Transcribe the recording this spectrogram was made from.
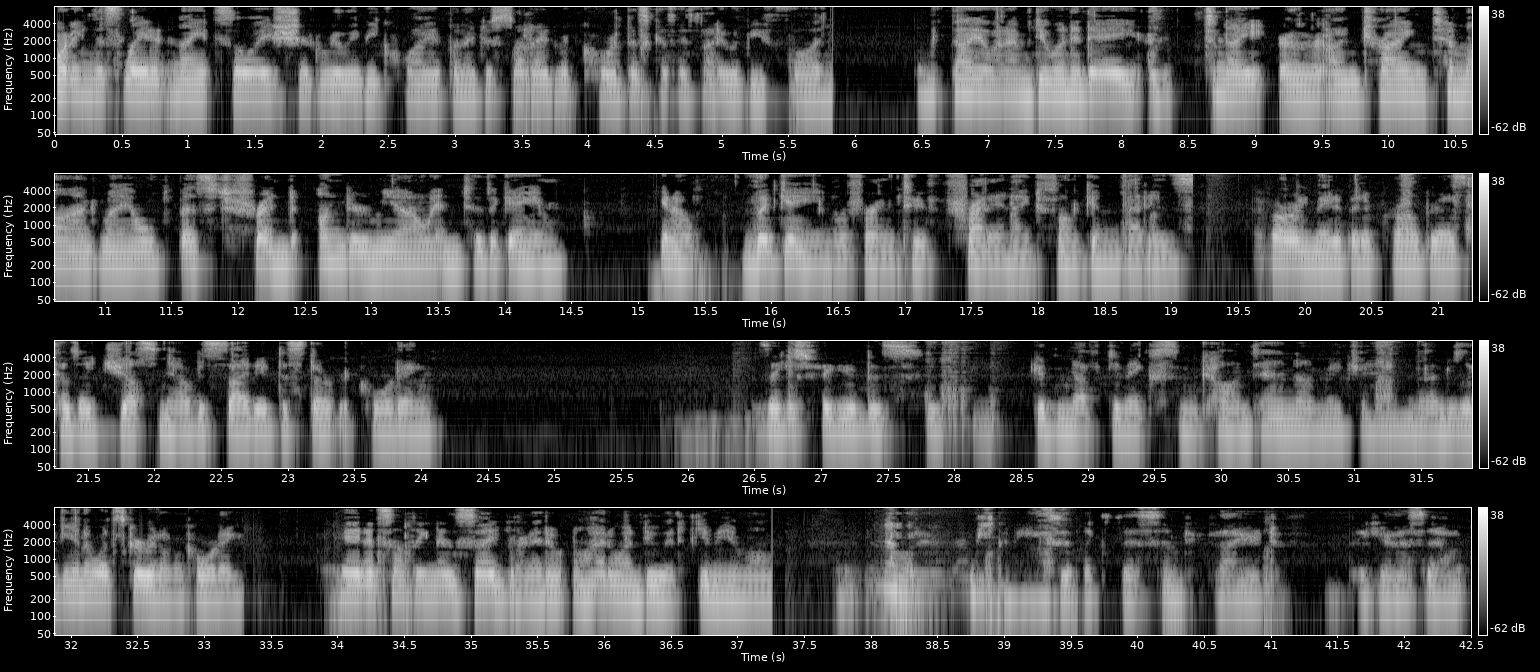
recording this late at night, so I should really be quiet, but I just thought I'd record this because I thought it would be fun. Let me tell you what I'm doing today, or tonight, or I'm trying to mod my old best friend Under Meow into the game. You know, the game, referring to Friday Night Funkin', that is. I've already made a bit of progress because I just now decided to start recording. Because I just figured this would be good enough to make some content on my channel, and I'm just like, you know what, screw it, I'm recording. I did something to the sideburn, I don't know how to undo it, give me a moment. No, whatever, I'm just gonna use it like this, I'm too tired to figure this out.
